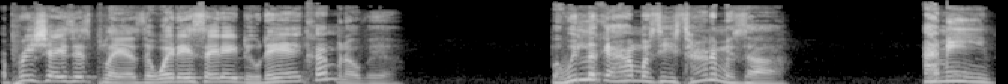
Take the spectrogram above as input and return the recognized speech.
appreciates its players the way they say they do, they ain't coming over here. But we look at how much these tournaments are. I mean,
